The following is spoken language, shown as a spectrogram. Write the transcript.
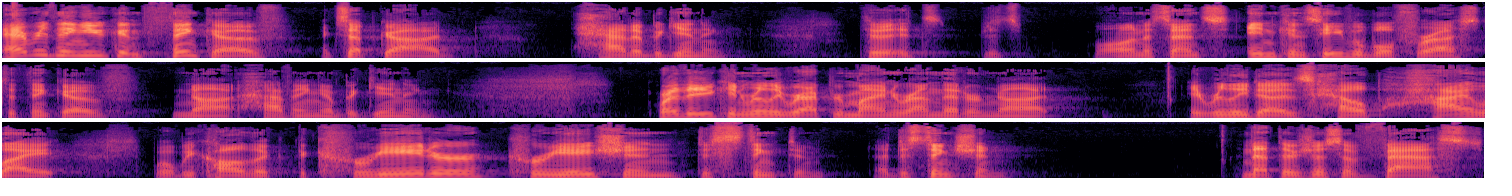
Everything you can think of, except God, had a beginning. It's, it's, well, in a sense, inconceivable for us to think of not having a beginning. Whether you can really wrap your mind around that or not, it really does help highlight what we call the, the creator creation distinction, a distinction. And that there's just a vast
